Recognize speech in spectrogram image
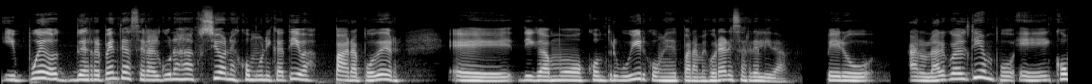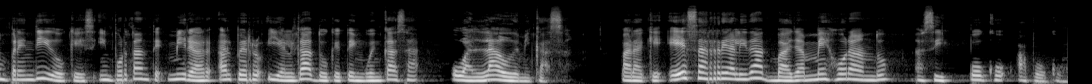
y puedo de repente hacer algunas acciones comunicativas para poder, eh, digamos, contribuir con, para mejorar esa realidad. Pero a lo largo del tiempo he comprendido que es importante mirar al perro y al gato que tengo en casa o al lado de mi casa, para que esa realidad vaya mejorando así poco a poco.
